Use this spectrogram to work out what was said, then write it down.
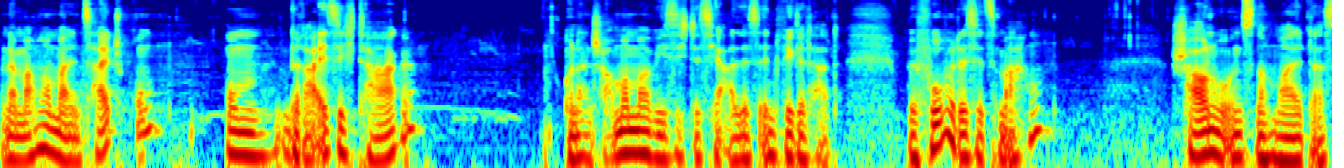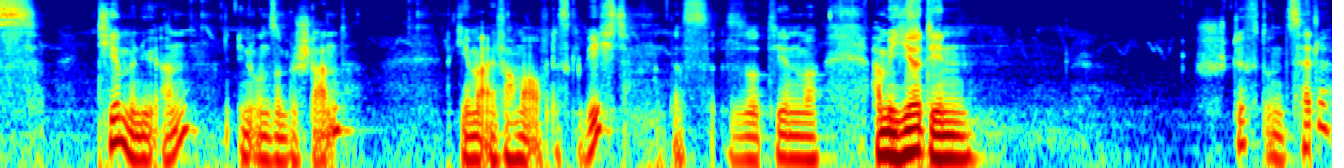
Und dann machen wir mal einen Zeitsprung um 30 Tage. Und dann schauen wir mal, wie sich das hier alles entwickelt hat. Bevor wir das jetzt machen, schauen wir uns nochmal das Tiermenü an in unserem Bestand. Gehen wir einfach mal auf das Gewicht. Das sortieren wir. Haben wir hier den Stift und Zettel.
